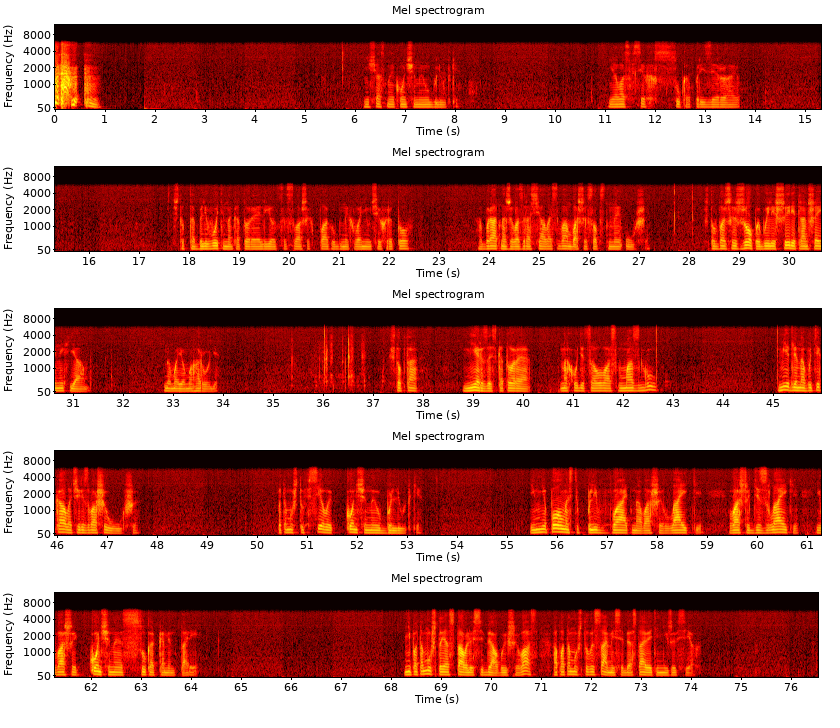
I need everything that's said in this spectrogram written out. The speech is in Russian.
Несчастные конченые ублюдки. Я вас всех, сука, презираю. Чтоб та блевотина, которая льется с ваших пагубных вонючих ртов, обратно же возвращалась вам ваши собственные уши. Чтоб ваши жопы были шире траншейных ям на моем огороде. Чтоб та мерзость, которая находится у вас в мозгу, медленно вытекала через ваши уши. Потому что все вы конченые ублюдки. И мне полностью плевать на ваши лайки, ваши дизлайки и ваши конченые, сука, комментарии. Не потому, что я ставлю себя выше вас, а потому, что вы сами себя ставите ниже всех.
